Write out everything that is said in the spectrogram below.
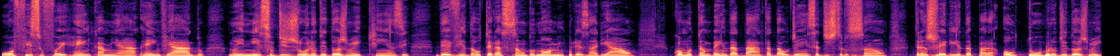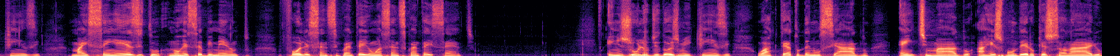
O ofício foi reenviado no início de julho de 2015, devido à alteração do nome empresarial, como também da data da audiência de instrução, transferida para outubro de 2015, mas sem êxito no recebimento. Folhas 151 a 157. Em julho de 2015, o arquiteto denunciado é intimado a responder o questionário,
